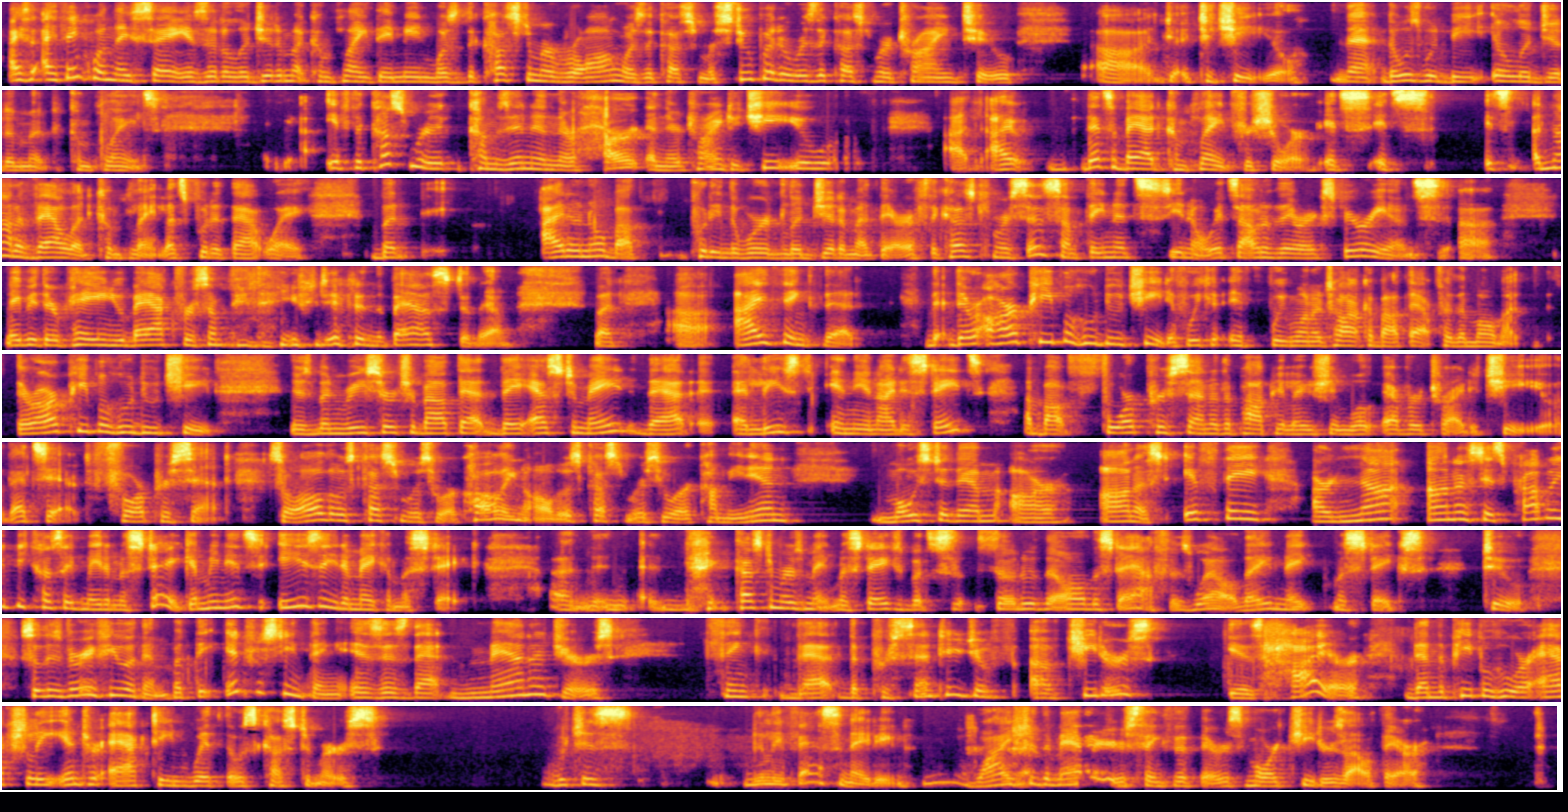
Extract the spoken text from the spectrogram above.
I, I think when they say is it a legitimate complaint they mean was the customer wrong was the customer stupid or was the customer trying to uh, to, to cheat you. That those would be illegitimate complaints. If the customer comes in in their heart and they're trying to cheat you, I, I that's a bad complaint for sure. It's it's it's not a valid complaint. Let's put it that way. But I don't know about putting the word legitimate there. If the customer says something, it's you know it's out of their experience. Uh, maybe they're paying you back for something that you did in the past to them. But uh, I think that there are people who do cheat if we could, if we want to talk about that for the moment. There are people who do cheat. There's been research about that. They estimate that at least in the united states about 4% of the population will ever try to cheat you. That's it 4% so all those customers who are calling all those customers who are coming in most of them are honest. If they are not honest, it's probably because they've made a mistake. I mean, it's easy to make a mistake customers make mistakes, but so do the, all the staff as well. They make mistakes too. So there's very few of them. But the interesting thing is, is that managers think that the percentage of, of cheaters is higher than the people who are actually interacting with those customers, which is really fascinating. Why should the managers think that there's more cheaters out there?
